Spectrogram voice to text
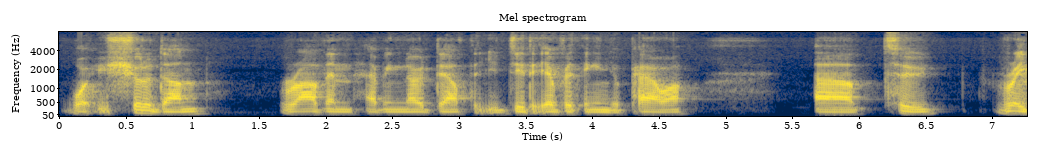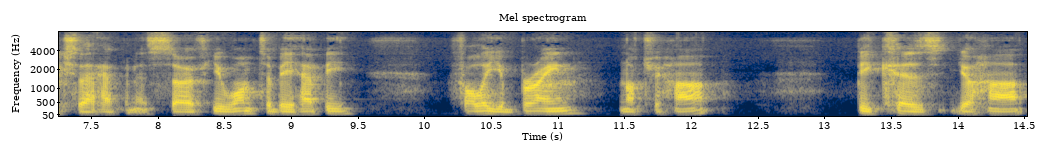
what you should have done rather than having no doubt that you did everything in your power uh, to reach that happiness. So, if you want to be happy, follow your brain, not your heart, because your heart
